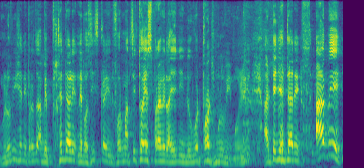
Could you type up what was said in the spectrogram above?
Mluví ženy proto, aby předali nebo získali informaci, to je zpravidla jediný důvod, proč mluví muži. A teď je tady, aby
